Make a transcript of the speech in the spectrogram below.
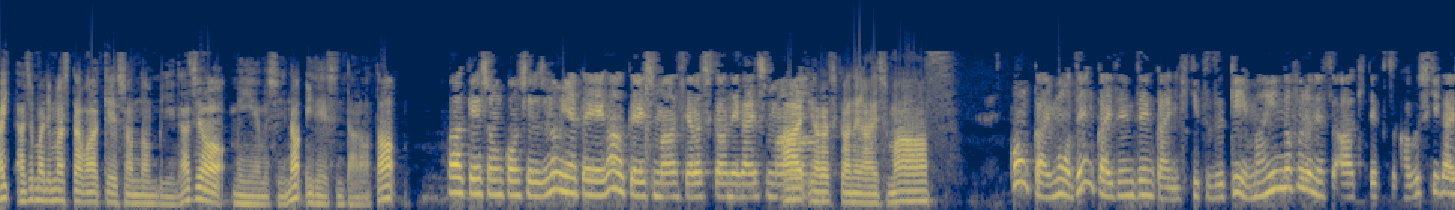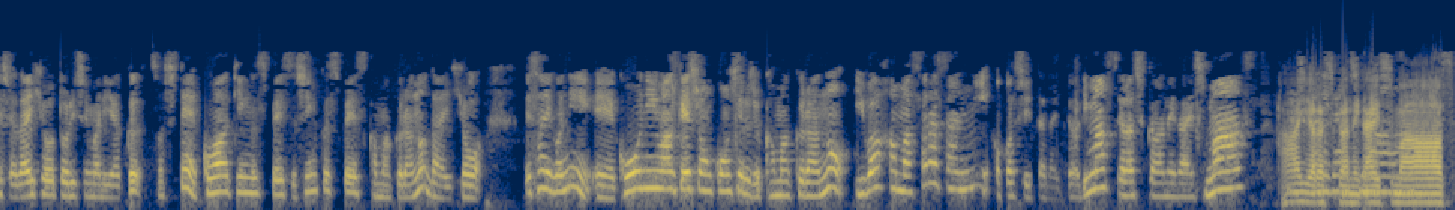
はい、始まりました。ワーケーションのんびりラジオ。メイン MC の入江慎太郎と。ワーケーションコンシェルジュの宮田英がお送りします。よろしくお願いします。はい、よろしくお願いします。今回も前回前々回に引き続き、マインドフルネスアーキテクツ株式会社代表取締役、そしてコワーキングスペースシンクスペース鎌倉の代表、で最後に、えー公認ワーケーションコンシェルジュ鎌倉の岩浜沙羅さんにお越しいただいております。よろしくお願いします。はい、よよろしくお願いします。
